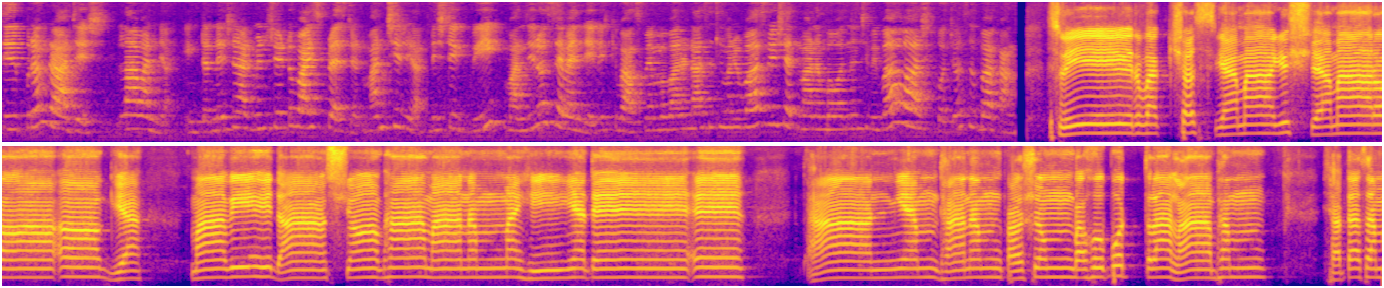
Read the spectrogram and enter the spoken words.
Siripuram Rajesh Lavanya international administrative vice president Mancherial district B మందిరో సెవెన్ జే వీరికి వాసు అమ్మవారిని ఆశిస్సులు మరియు వాసు శతమానం భవన్ నుంచి వివాహ వార్షికోత్సవ శుభాకాంక్ష శ్రీర్వక్షమాయుష్యమారోగ్య మా వీదాశోభామానం మహీయతే. ధాన్యం ధనం పశుం బహుపుత్రలాభం శతసం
